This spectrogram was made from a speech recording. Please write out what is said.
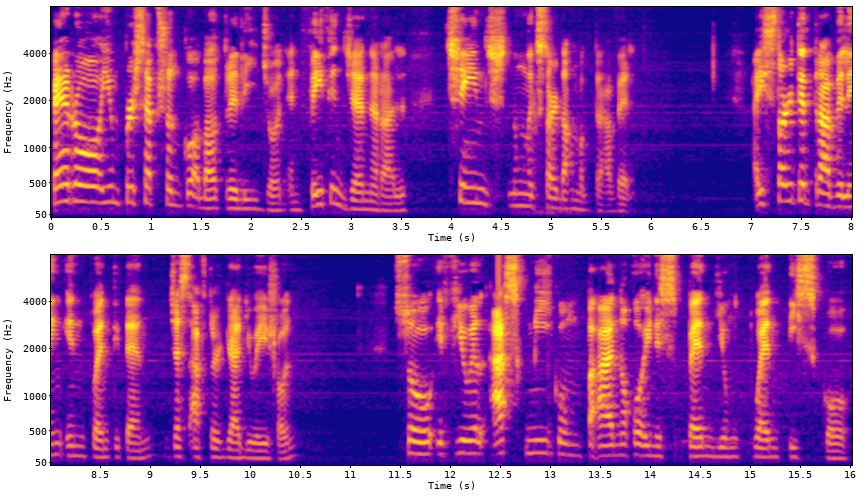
Pero yung perception ko about religion and faith in general changed nung nag-start ako mag-travel. I started traveling in 2010, just after graduation. So, if you will ask me kung paano ko in-spend yung 20s ko,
